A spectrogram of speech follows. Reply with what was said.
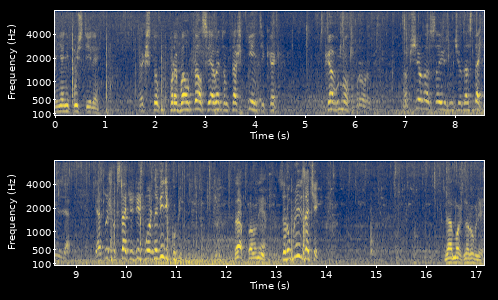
меня не пустили. Так что проболтался я в этом Ташкенте, как говно в проруби. Вообще у нас в Союзе ничего достать нельзя. Я слышал, кстати, здесь можно видик купить. Да, вполне. За рубли или за чек? Да, можно рубли.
